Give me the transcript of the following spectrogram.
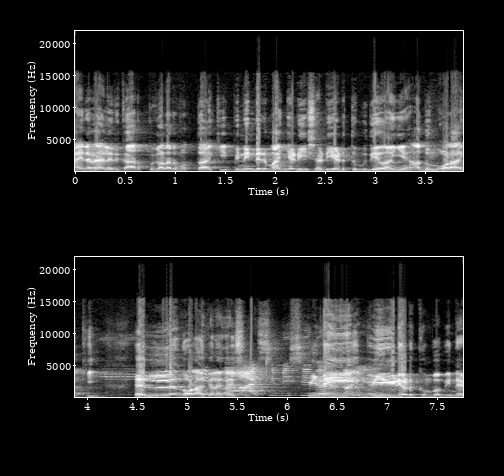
അതിന്റെ മേലെ ഒരു കറുപ്പ് കളർ മൊത്തമാക്കി. പിന്നെ ഇതിന്റെ ഒരു മഞ്ഞ ടീഷർട്ട് എടുത്ത് പുതിയ വാങ്ങി അതും കൊളാക്കി. എല്ലാം കൊളാക്കല ഗൈസ് പിന്നെ ഈ വീഡിയോ എടുക്കുമ്പോൾ പിന്നെ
